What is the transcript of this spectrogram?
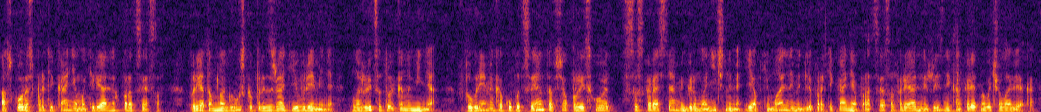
а скорость протекания материальных процессов. При этом нагрузка при сжатии времени ложится только на меня, в то время как у пациента все происходит со скоростями гармоничными и оптимальными для протекания процессов реальной жизни конкретного человека –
